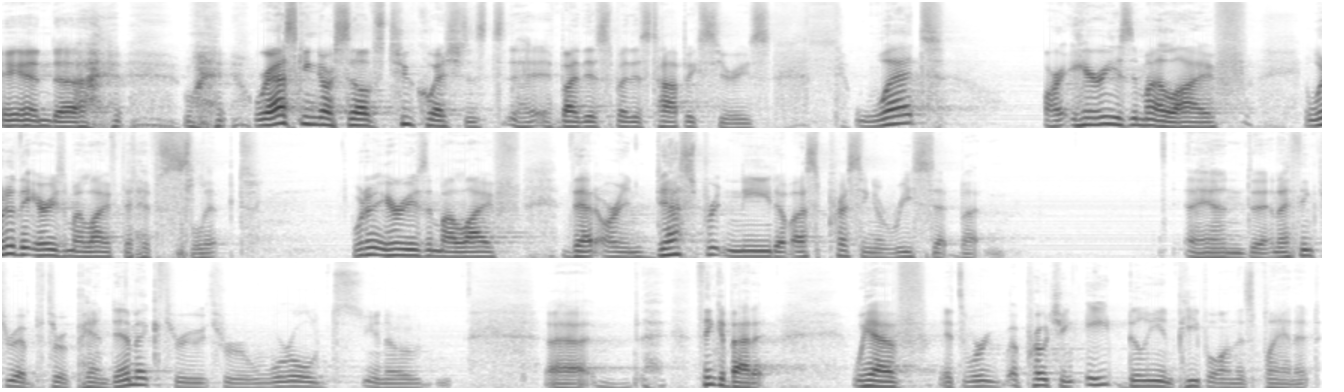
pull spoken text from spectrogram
And uh, we're asking ourselves two questions uh, by this, by this topic series. What are areas in my life, what are the areas in my life that have slipped? What are areas in my life that are in desperate need of us pressing a reset button? And, uh, and I think through a, through a pandemic, through, through a world, you know, uh, think about it. We have, we're approaching 8 billion people on this planet,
